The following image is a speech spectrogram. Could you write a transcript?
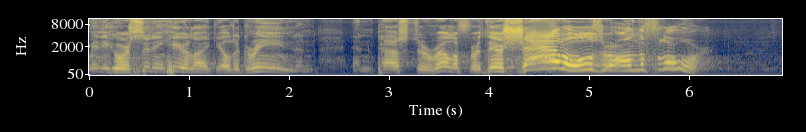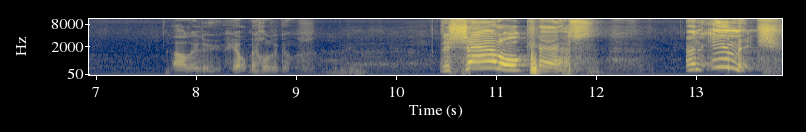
Many who are sitting here, like Elder Green and and Pastor Relaford, their shadows are on the floor. Hallelujah. Help me, Holy Ghost. The shadow casts an image,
